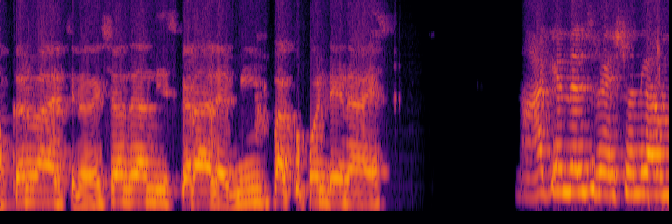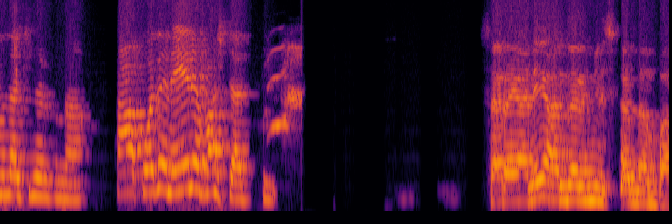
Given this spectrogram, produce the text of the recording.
ఒక్కని మార్చిన యశ్వంత్ గారిని తీసుకురాలే మీ ఇంటి పక్క పొంటేనా? నాకేం తెలుసు యశ్వంత్ గారి ముందు వచ్చింది అనుకున్నా కాకపోతే నేనే ఫస్ట్ వచ్చి సరే అని అందరిని పిలుచుకొద్దాం పా.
